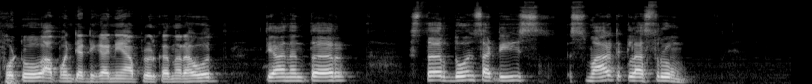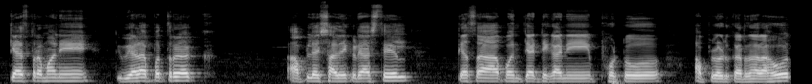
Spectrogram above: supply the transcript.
फोटो आपण त्या ठिकाणी अपलोड करणार आहोत. त्यानंतर स्तर दोनसाठी स स्मार्ट क्लासरूम. त्याचप्रमाणे वेळापत्रक आपल्या शाळेकडे असेल त्याचा आपण त्या ठिकाणी फोटो अपलोड करणार आहोत.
